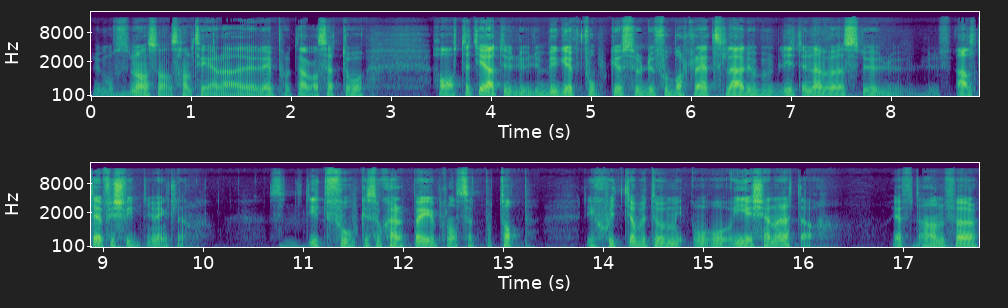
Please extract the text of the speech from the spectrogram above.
Du måste någonstans hantera det på ett annat sätt. Och hatet gör att du, du, bygger upp fokus och du får bort rädsla, du blir lite nervös. Du, allt det försvinner ju egentligen. Så ditt fokus och skärpa är ju på något sätt på topp. Det är skitjobbigt att, att, erkänna detta i efterhand. För,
